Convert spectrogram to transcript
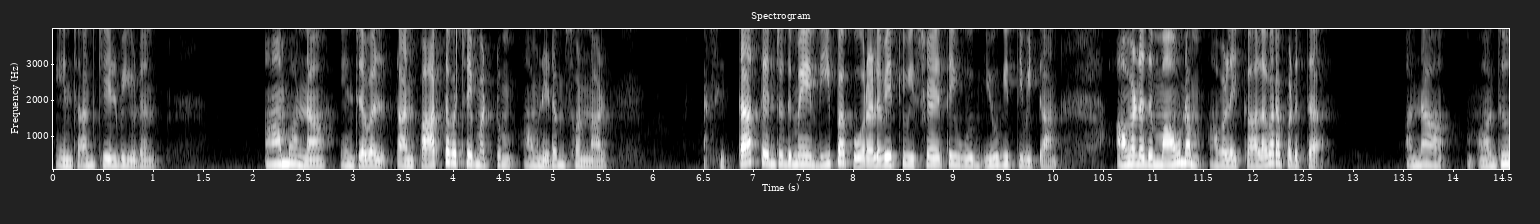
என்றான் கேள்வியுடன். ஆமாண்ணா என்றவள் தான் பார்த்தவற்றை மட்டும் அவனிடம் சொன்னாள். சித்தார்த் என்றதுமே தீபக் ஓரளவிற்கு விஷயத்தை யூகித்து விட்டான். அவனது மௌனம் அவளை கலவரப்படுத்த அண்ணா மது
